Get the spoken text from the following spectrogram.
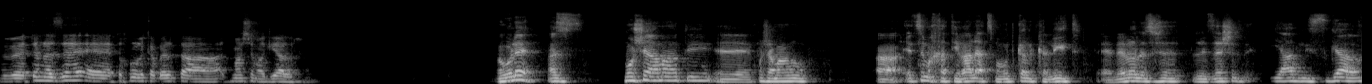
ובהתאם לזה אה, תוכלו לקבל את, את מה שמגיע לכם. מעולה. אז כמו שאמרתי, אה, כמו שאמרנו, עצם החתירה לעצמאות כלכלית, אה, מעבר לזה, לזה שזה יעד נשגב,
